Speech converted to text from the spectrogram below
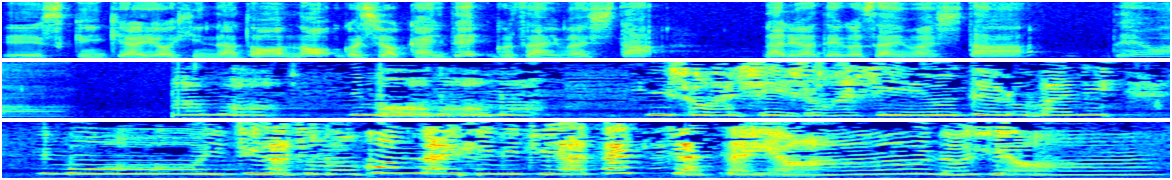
えー、スキンケア用品などのご紹介でございました。なりわでございました。では。もう今もうもう忙しい忙しい言うてる間にもう、1月もこんな日にちが経っちゃったよ。どうしよう。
